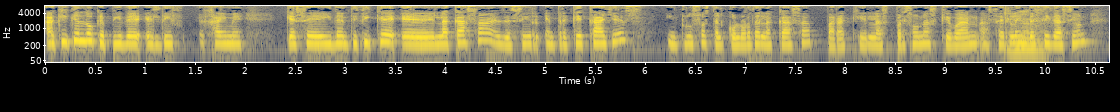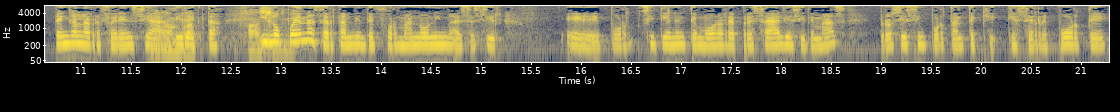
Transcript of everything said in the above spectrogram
Aquí, ¿qué es lo que pide el DIF, Jaime? Que se identifique eh, la casa, es decir, entre qué calles, incluso hasta el color de la casa, para que las personas que van a hacer la investigación tengan la referencia directa. Y lo pueden hacer también de forma anónima, es decir, eh, por si tienen temor a represalias y demás, pero sí es importante que, se reporte.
